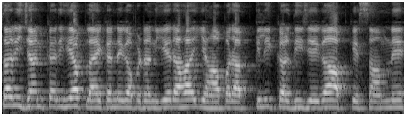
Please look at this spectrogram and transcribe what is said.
सारी जानकारी है। अप्लाई करने का बटन ये रहा। यहाँ पर आप क्लिक कर दीजिएगा। आपके सामने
